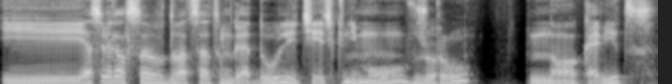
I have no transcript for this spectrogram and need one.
И я собирался в 2020 году лететь к нему в Журу, но ковид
